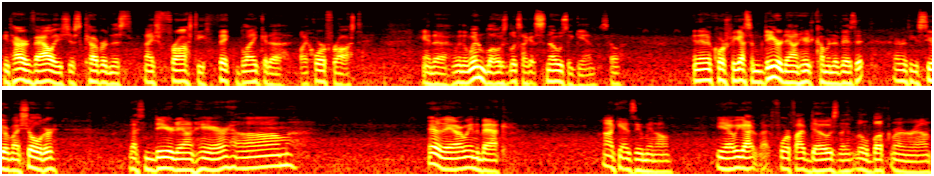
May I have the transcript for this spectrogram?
The entire valley is just covered in this nice frosty, thick blanket of like hoarfrost. And uh, when the wind blows, it looks like it snows again. So, and then of course we got some deer down here coming to visit. I don't know if you can see over my shoulder. Got some deer down here. Um, there they are, way in the back. I can't zoom in on. Yeah, we got like four or five does and a little buck running around.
